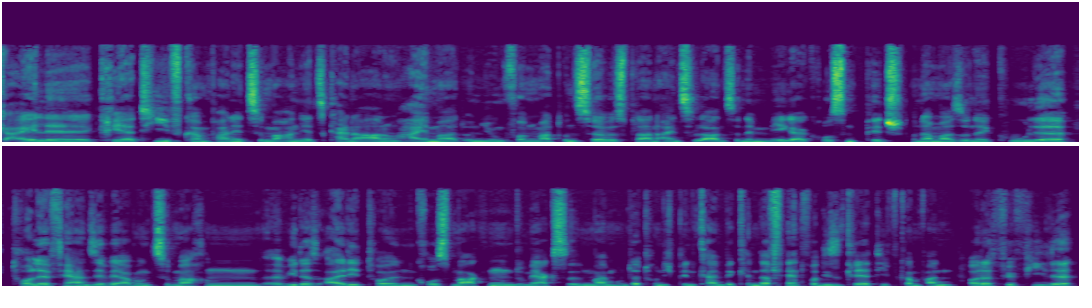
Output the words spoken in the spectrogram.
geile Kreativkampagne zu machen, jetzt keine Ahnung, Heimat und Jung von Matt und Serviceplan einzuladen zu einem mega großen Pitch und dann mal so eine coole, tolle Fernsehwerbung zu machen, äh, wie das all die tollen Großmarken. Du merkst in meinem Unterton, ich bin kein bekennender Fan von diesen Kreativkampagnen, aber das für viele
